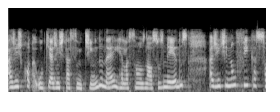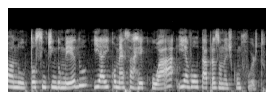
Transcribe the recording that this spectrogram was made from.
a gente, o que a gente está sentindo, né, em relação aos nossos medos, a gente não fica só no tô sentindo medo e aí começa a recuar e a voltar para a zona de conforto.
